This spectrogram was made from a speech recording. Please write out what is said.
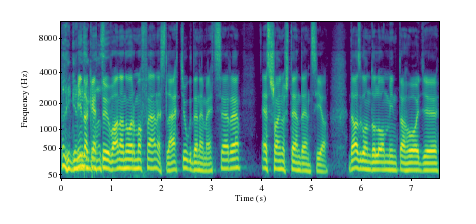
Igen, Mind a kettő igaz. van a normafán, ezt látjuk, de nem egyszerre. Ez sajnos tendencia. De azt gondolom, mint ahogy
